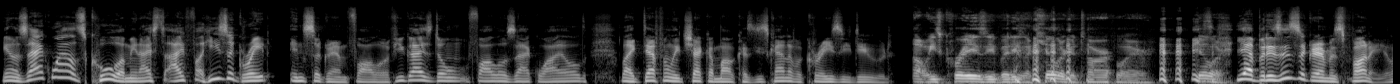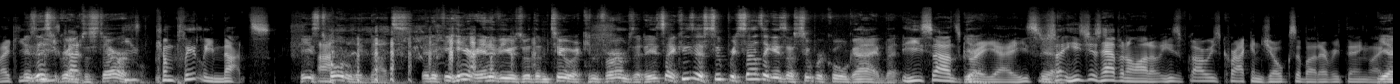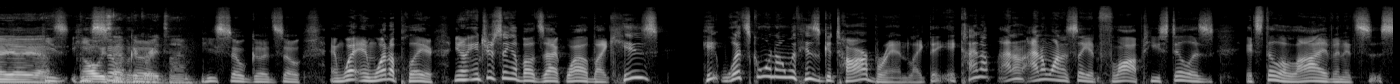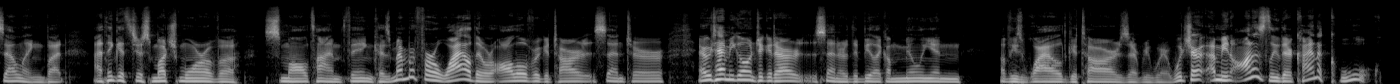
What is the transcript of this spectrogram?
You know, Zakk Wylde's cool. I mean, I, I he's a great Instagram follow. If you guys don't follow Zakk Wylde, like definitely check him out because he's kind of a crazy dude. Oh, he's crazy, but he's a killer guitar player. Killer. Yeah, but his Instagram is funny. Like he's, His he's Instagram's kind- hysterical. He's completely nuts. He's ah. totally nuts. and if you hear interviews with him too, it confirms it. He's like he's a super. Sounds like he's a super cool guy, but He sounds great. Yeah, he's just, Yeah. he's just having a lot of. He's always cracking jokes about everything. Like yeah, yeah, yeah. He's he's always so having good. a great time. He's so good. So and what and what a player. You know, interesting about Zakk Wylde, like his, he, what's going on with his guitar brand? Like they, it kind of I don't I don't want to say it flopped. He still is it's still alive and it's selling, but I think it's just much more of a small time thing. Because remember, for a while they were all over Guitar Center. Every time you go into Guitar Center, there'd be like a million of these wild guitars everywhere. Which are, I mean, honestly, they're kind of cool.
